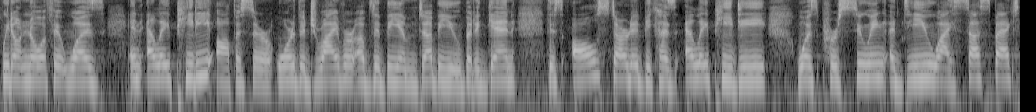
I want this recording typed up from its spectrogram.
We don't know if it was an LAPD officer or the driver of the BMW. But again, this all started because LAPD was pursuing a DUI suspect,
